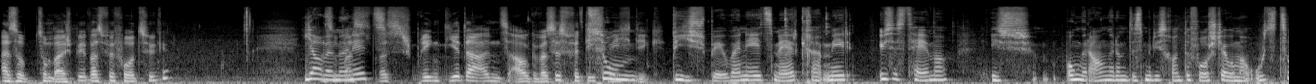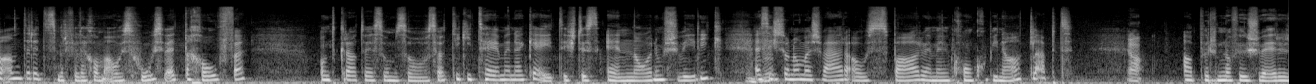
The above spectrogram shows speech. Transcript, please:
also zum Beispiel, was für Vorzüge? Ja, also wenn man was, nicht... was springt dir da ins Auge? Was ist für dich Zum wichtig? Beispiel, wenn ich jetzt merke, wir, unser Thema ist unter anderem, dass wir uns vorstellen mal auszuwandern, dass wir vielleicht auch mal ein Haus wollen kaufen Und gerade wenn es um so solche Themen geht, ist das enorm schwierig. Es ist schon nur schwer als Paar, wenn man im Konkubinat lebt, Ja. aber noch viel schwerer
